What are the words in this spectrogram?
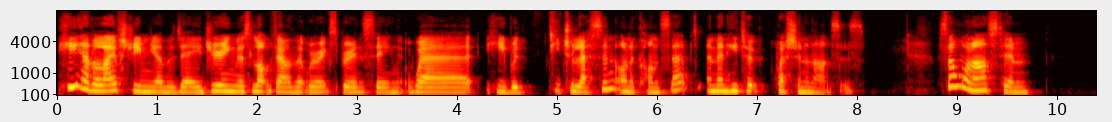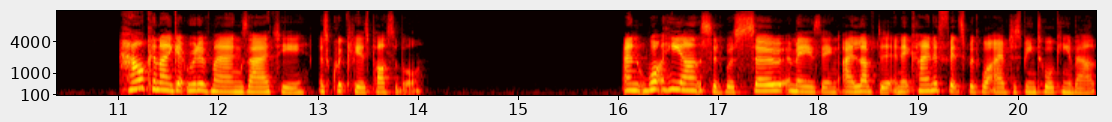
He had a live stream the other day during this lockdown that we're experiencing where he would teach a lesson on a concept and then he took question and answers. Someone asked him, how can I get rid of my anxiety as quickly as possible? And what he answered was so amazing. I loved it. And it kind of fits with what I've just been talking about.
